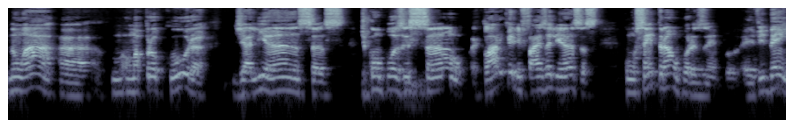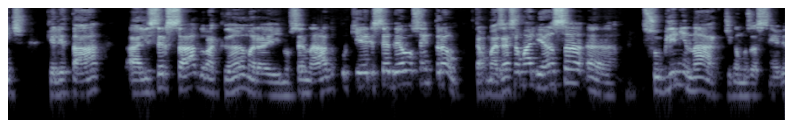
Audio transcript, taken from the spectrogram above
não há uh, uma procura de alianças, de composição. É claro que ele faz alianças com o Centrão, por exemplo. É evidente que ele está alicerçado na Câmara e no Senado porque ele cedeu ao Centrão. Então, mas essa é uma aliança uh, subliminar, digamos assim. Ele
